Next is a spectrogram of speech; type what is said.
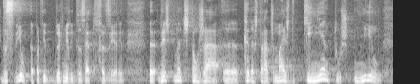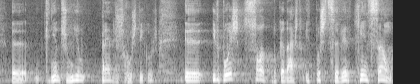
decidiu, a partir de 2017, fazer. Uh, neste momento estão já uh, cadastrados mais de 500 mil, uh, 500 mil prédios rústicos, eh, e depois, só do cadastro, e depois de saber quem são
